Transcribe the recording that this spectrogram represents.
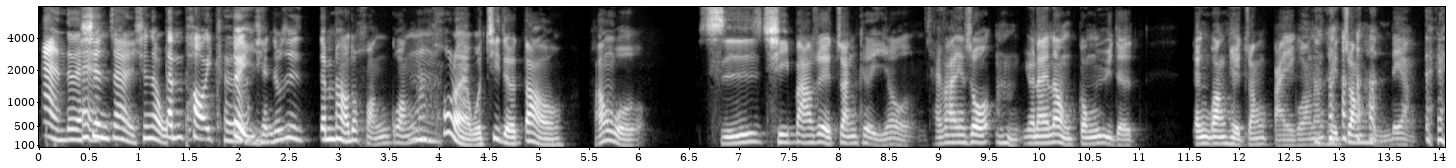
暗，对不对？现在现在我灯泡一颗，对，以前都是灯泡都黄光。那嗯后来我记得到好像我十七八岁专科以后，才发现说，嗯，原来那种公寓的灯光可以装白光，然后可以装很亮。对，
